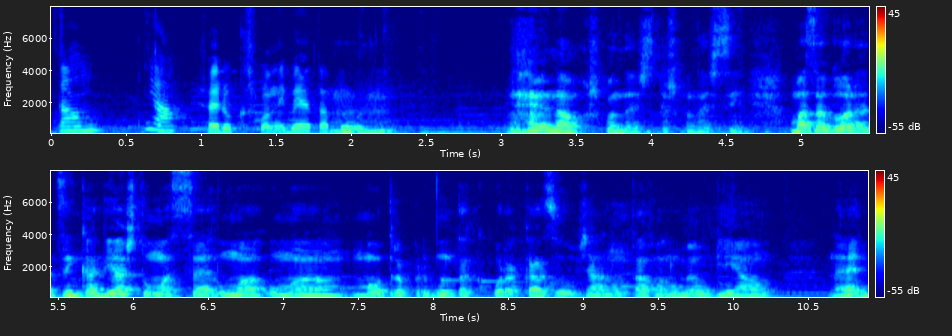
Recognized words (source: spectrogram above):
Então, yeah, espero que respondi bem a tua pergunta. Uhum. Não, respondeste, respondeste sim. Mas agora, desencadeaste uma, uma, uma, uma outra pergunta que por acaso já não estava no meu guião, né?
